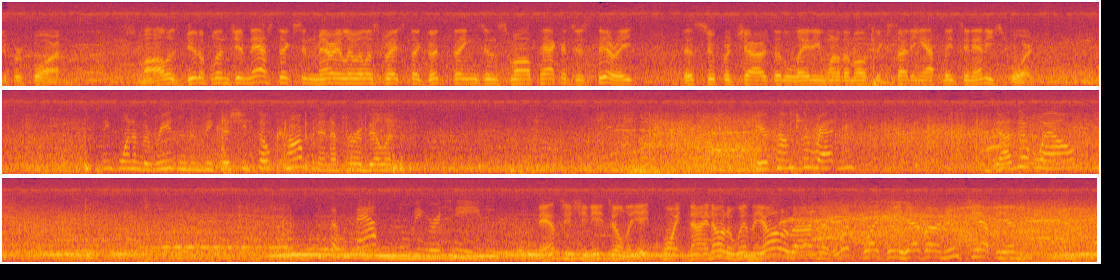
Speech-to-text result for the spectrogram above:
to perform. Small is beautiful in gymnastics, and Mary Lou illustrates the good things in small packages theory. This supercharged little lady, one of the most exciting athletes in any sport. I think one of the reasons is because she's so confident of her ability. Here comes the Retton. Does it well. She needs only 8.90 to win the all-around, and it looks like we have our new champion,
